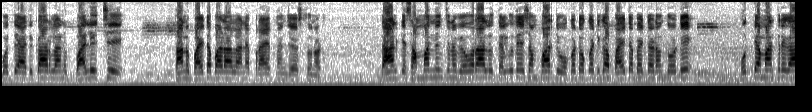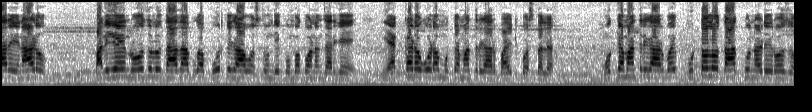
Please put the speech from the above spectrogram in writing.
కొద్ది అధికారులను బలిచ్చి తను బయటపడాలనే ప్రయత్నం చేస్తున్నాడు. దానికి సంబంధించిన వివరాలు తెలుగుదేశం పార్టీ ఒకటొకటిగా బయటపెట్టడంతో ముఖ్యమంత్రి గారు ఈనాడు పదిహేను రోజులు దాదాపుగా పూర్తిగా వస్తుంది కుంభకోణం జరిగి ఎక్కడ కూడా ముఖ్యమంత్రి గారు బయటకు వస్తలేరు. ముఖ్యమంత్రి గారు పోయి పుట్టలో దాక్కున్నాడు ఈరోజు.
